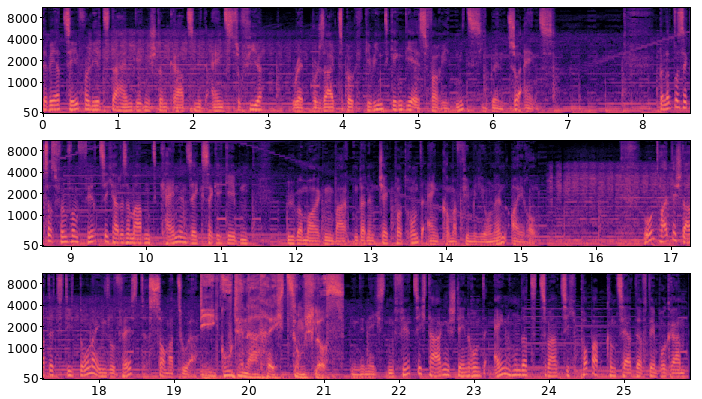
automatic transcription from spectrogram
Der WRC verliert daheim gegen Sturm Graz mit 1 zu 4. Red Bull Salzburg gewinnt gegen die SV Ried mit 7 zu 1. Bei Lotto 6 aus 45 hat es am Abend keinen Sechser gegeben. Übermorgen warten bei einem Jackpot rund 1,4 Millionen Euro. Und heute startet die Donauinselfest Sommertour. Die gute Nachricht zum Schluss. In den nächsten 40 Tagen stehen rund 120 Pop-up-Konzerte auf dem Programm.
